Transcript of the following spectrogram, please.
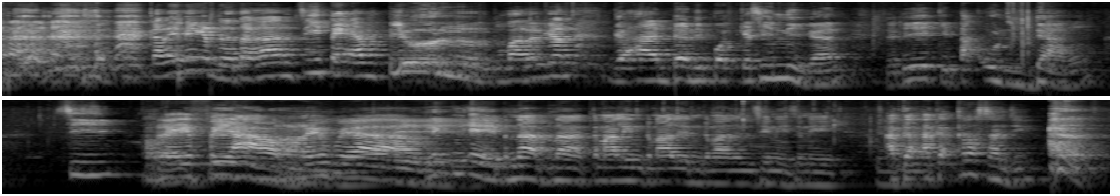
Kali ini kedatangan si TM Pure. Kemarin kan nggak ada di podcast ini kan. Jadi kita undang si Reveal. Reveal. Ini eh benar benar kenalin kenalin kenalin sini sini. Agak agak keras anjing.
